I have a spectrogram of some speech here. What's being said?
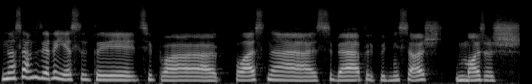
На самом деле, если ты, типа, классно себя преподнесешь, можешь...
